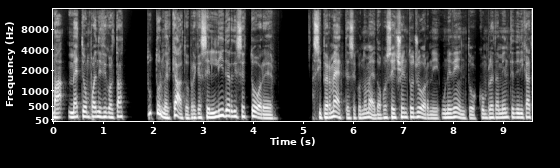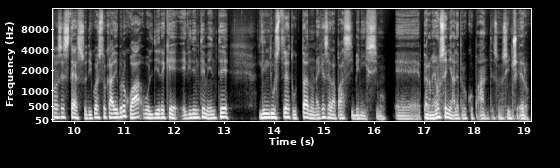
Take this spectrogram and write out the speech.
ma mette un po' in difficoltà tutto il mercato, perché se il leader di settore si permette, secondo me, dopo 600 giorni un evento completamente dedicato a se stesso di questo calibro qua, vuol dire che evidentemente l'industria tutta non è che se la passi benissimo. E per me è un segnale preoccupante, sono sincero.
